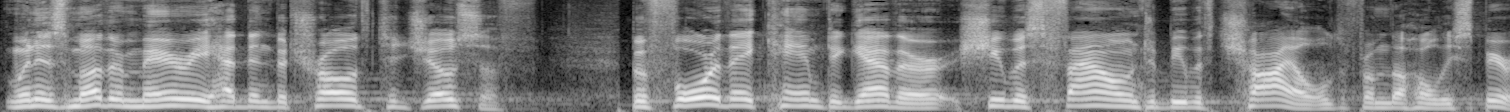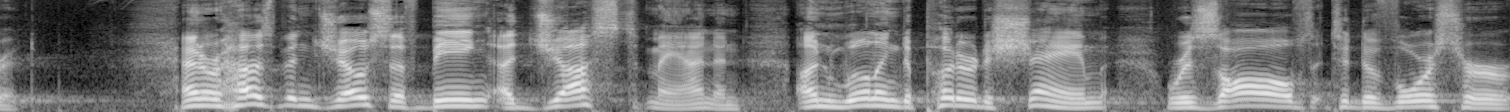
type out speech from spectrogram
When his mother Mary had been betrothed to Joseph, before they came together, she was found to be with child from the Holy Spirit. And her husband Joseph, being a just man and unwilling to put her to shame, resolved to divorce her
